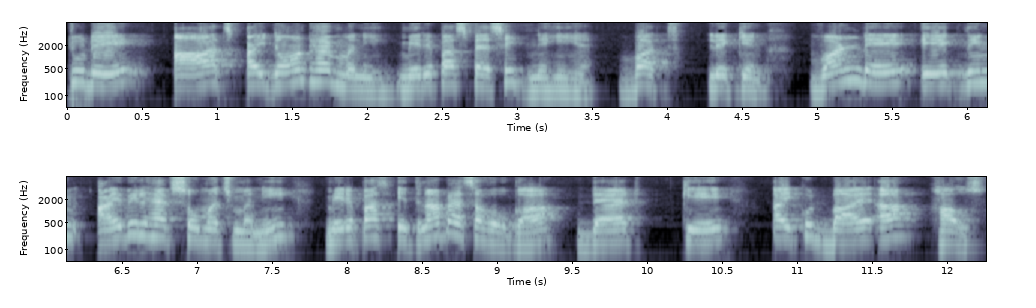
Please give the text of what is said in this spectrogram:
टुडे आज आई डोंट हैव मनी मेरे पास पैसे नहीं है। बट लेकिन वन डे एक दिन I will have so much money मेरे पास इतना पैसा होगा दैट के I could buy a house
